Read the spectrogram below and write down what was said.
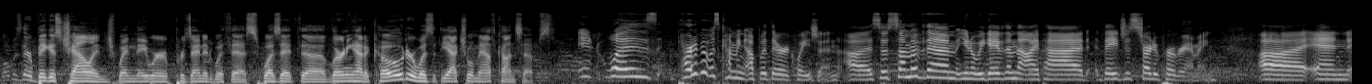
What was their biggest challenge when they were presented with this? Was it uh, learning how to code, or was it the actual math concepts? It was part of it was coming up with their equation. Uh, so some of them, you know, we gave them the iPad. They just started programming. Uh, and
